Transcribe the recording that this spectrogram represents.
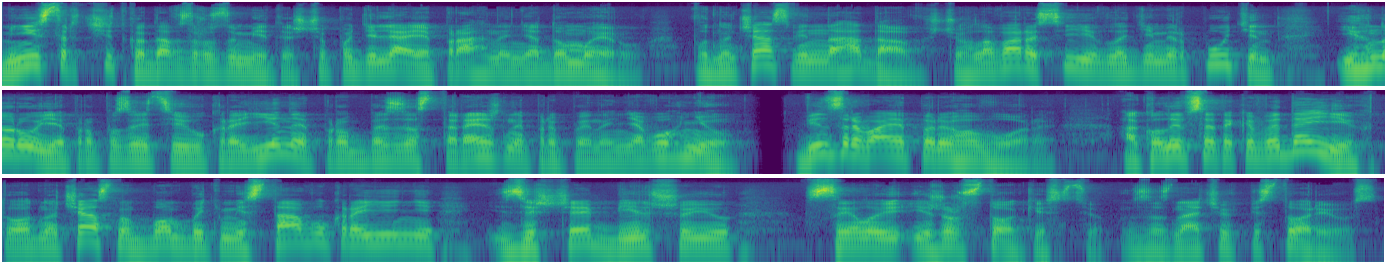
Міністр чітко дав зрозуміти, що поділяє прагнення до миру. Водночас він нагадав, що глава Росії Владимир Путін ігнорує пропозиції України про беззастережне припинення вогню. Він зриває переговори. А коли все-таки веде їх, то одночасно бомбить міста в Україні зі ще більшою силою і жорстокістю, зазначив Пісторіус.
